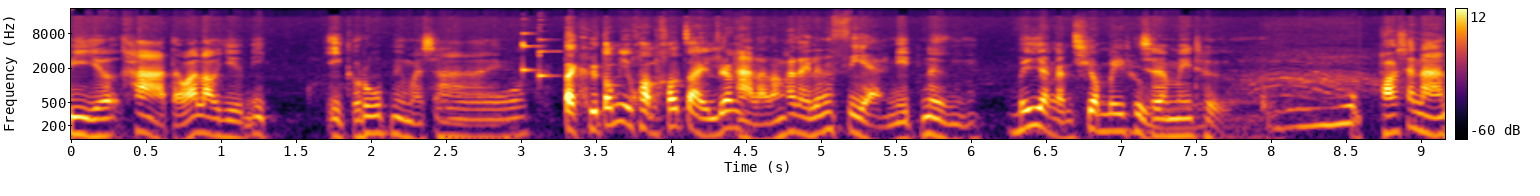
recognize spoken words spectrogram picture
มีเยอะค่ะ แต่ว่าเรายืมอีกอีกรูปหนึ่งมาใช้โอ้แต่คือต้องมีความเข้าใจเรื่อง อ่าเราต้องเข้าใจเรื่องเสียงนิดนึง ไม่อย่างนั้นเชื่อมไม่ถึง เชื่อไม่ถึง เพราะฉะนั้น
